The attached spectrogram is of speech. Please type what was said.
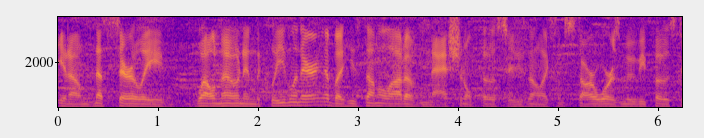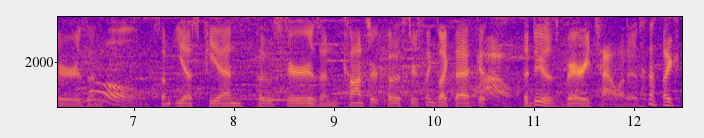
you know, necessarily well known in the Cleveland area, but he's done a lot of national posters. He's done like some Star Wars movie posters and Whoa. some ESPN posters and concert posters, things like that. Wow. The dude is very talented. like,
